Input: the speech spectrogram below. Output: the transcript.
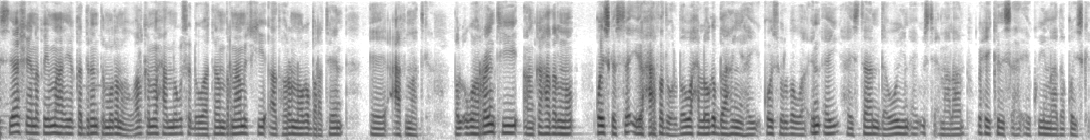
dhageystayaasheena qiimaha iyo qadarinta mudano halkan waxaad noogu soo dhawaataan barnaamijkii aada hore nooga barateen ee caafimaadka. Bal ugu horeyntii aan ka hadalno qoys kasta iyo xaafad walba waxaa looga baahan yahay qoys walba waa in ay haystaan daawooyin ay u isticmaalaan wixii kadis ah ee ku yimaada qoyska.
